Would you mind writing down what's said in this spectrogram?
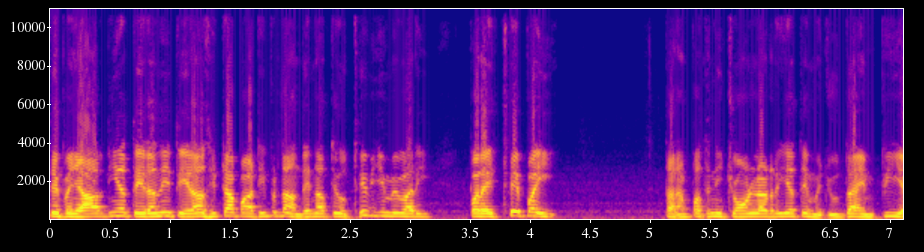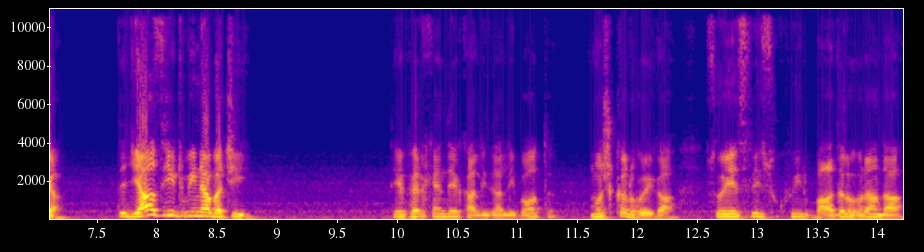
ਤੇ ਪੰਜਾਬ ਦੀਆਂ 13 ਦੀ 13 ਸੀਟਾਂ ਪਾਰਟੀ ਪ੍ਰਧਾਨ ਦੇ ਨਾਤੇ ਉੱਥੇ ਵੀ ਜ਼ਿੰਮੇਵਾਰੀ, ਪਰ ਇੱਥੇ ਭਾਈ ਧਰਮ ਪਤਨੀ ਚੋਣ ਲੜ ਰਹੀ ਆ ਤੇ ਮੌਜੂਦਾ ਐਮਪੀ ਆ, ਤੇ ਜੇ ਆਹ ਸੀਟ ਵੀ ਨਾ ਬਚੀ, ਤੇ ਫਿਰ ਕਹਿੰਦੇ ਅਕਾਲੀ ਦਲ ਲਈ ਬਹੁਤ ਮੁਸ਼ਕਲ ਹੋਏਗਾ। ਸੋ ਇਸ ਲਈ ਸੁਖਵੀਰ ਬਾਦਲ ਹੋਰਾਂ ਦਾ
